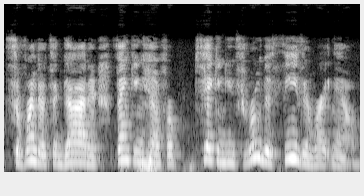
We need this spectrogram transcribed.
surrender to God and thanking Him for taking you through this season right now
